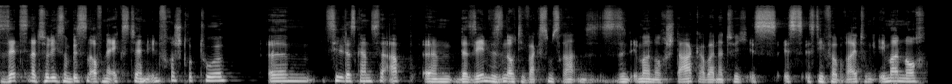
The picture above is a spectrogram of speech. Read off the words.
setzt natürlich so ein bisschen auf eine externe Infrastruktur ähm, zielt das Ganze ab. Ähm, da sehen wir, sind auch die Wachstumsraten sind immer noch stark, aber natürlich ist, ist, ist die Verbreitung immer noch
